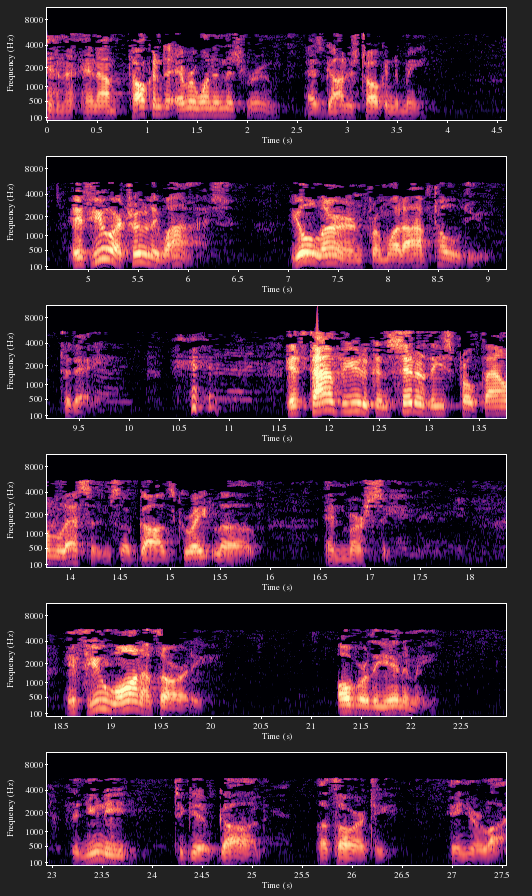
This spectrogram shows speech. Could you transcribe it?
and, and I'm talking to everyone in this room as God is talking to me. If you are truly wise, you'll learn from what I've told you today. it's time for you to consider these profound lessons of God's great love and mercy. If you want authority over the enemy, then you need to give God authority in your life.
